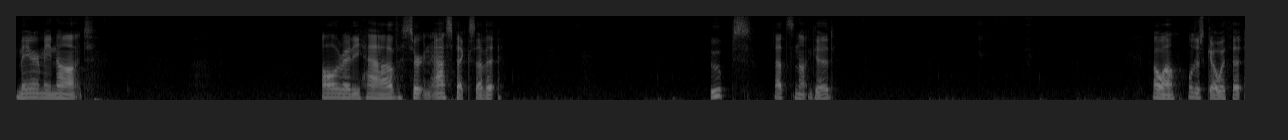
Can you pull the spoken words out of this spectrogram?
may or may not already have certain aspects of it. Oops, that's not good. Oh well, we'll just go with it.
